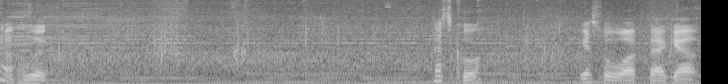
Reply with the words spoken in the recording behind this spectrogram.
Oh, look. That's cool. I guess we'll walk back out.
